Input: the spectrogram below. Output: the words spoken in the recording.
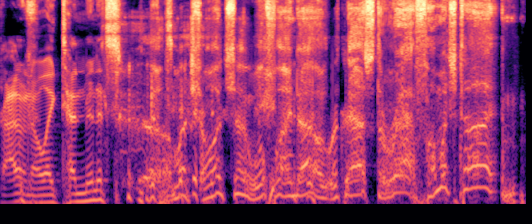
I don't know, like ten minutes. how much? How much? time? We'll find out. Let's ask the ref. How much time?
